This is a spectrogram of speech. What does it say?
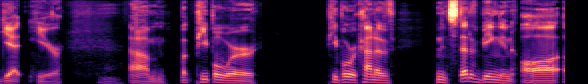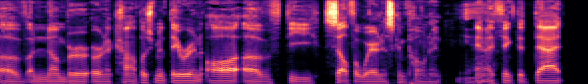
get here." Um, but people were, people were kind of instead of being in awe of a number or an accomplishment, they were in awe of the self awareness component, and I think that that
